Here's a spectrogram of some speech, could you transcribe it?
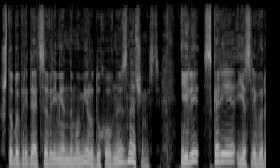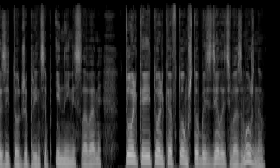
чтобы придать современному миру духовную значимость, или, скорее, если выразить тот же принцип иными словами, только и только в том, чтобы сделать возможным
